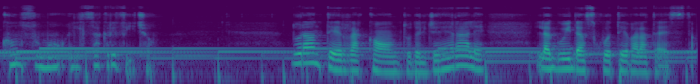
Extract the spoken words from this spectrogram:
consumò il sacrificio. Durante il racconto del generale, la guida scuoteva la testa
